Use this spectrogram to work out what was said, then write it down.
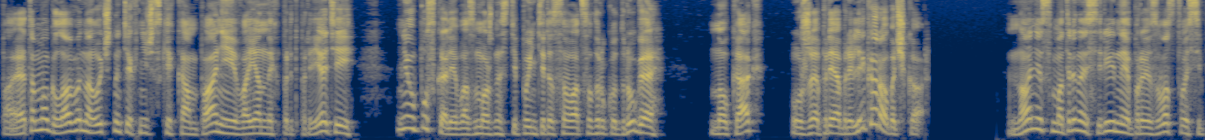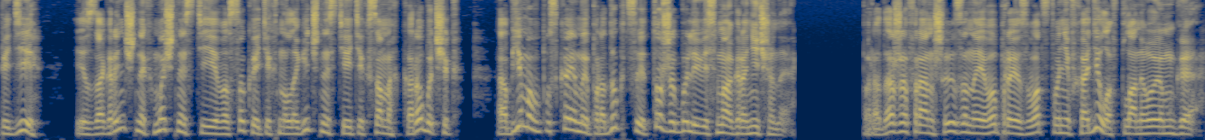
Поэтому главы научно-технических компаний и военных предприятий не упускали возможности поинтересоваться друг у друга «Ну как, уже приобрели коробочку?» Но несмотря на серийное производство CPD, из-за ограниченных мощностей и высокой технологичности этих самых коробочек, объемы выпускаемой продукции тоже были весьма ограничены. Продажа франшизы на его производство не входила в планы ОМГ.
